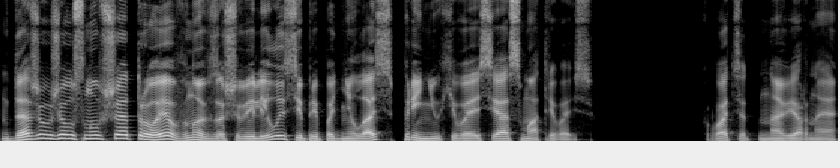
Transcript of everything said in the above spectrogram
Даже уже уснувшая Троя вновь зашевелилась и приподнялась, принюхиваясь и осматриваясь. «Хватит, наверное»,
